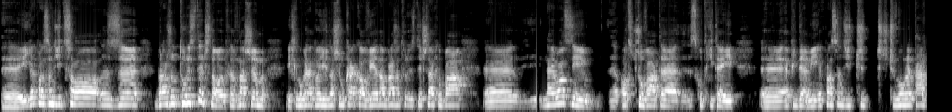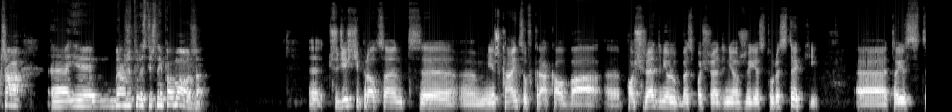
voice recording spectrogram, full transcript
E, jak pan sądzi, co z branżą turystyczną? W naszym, jeśli mogę tak powiedzieć, w naszym Krakowie, no branża turystyczna chyba e, najmocniej odczuwa te skutki tej epidemii. Jak pan sądzi, czy, czy w ogóle tarcza branży turystycznej pomoże? 30% e, e, mieszkańców Krakowa e, pośrednio lub bezpośrednio żyje z turystyki. To jest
